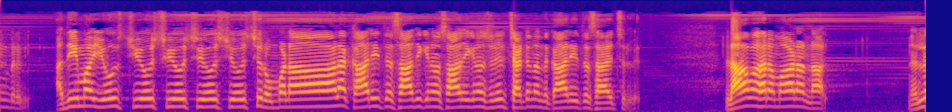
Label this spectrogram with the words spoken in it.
என்பர்கள். அதிகமா யோசிச்சு யோசிச்சு யோசிச்சு யோசிச்சு யோசிச்சு ரொம்ப நாளா காரியத்தை சாதிக்கணும் சாதிக்கணும் சொல்லி சட்டுன்னு அந்த காரியத்தை சாதிச்சிருவேன். லாபகரமான நாள். நல்ல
